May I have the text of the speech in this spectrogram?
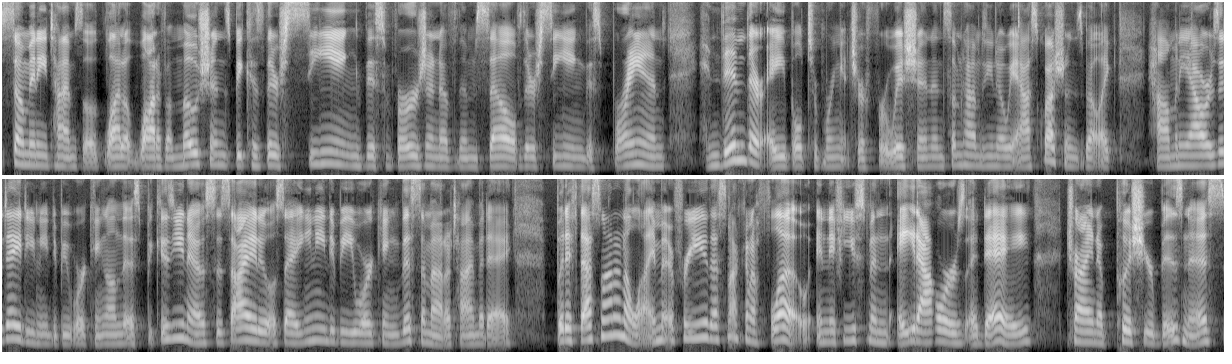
so many times a lot of lot of emotions because they're seeing this version of themselves. They're seeing this brand and then they're able to bring it to fruition. And sometimes you know we ask questions about like how many hours a day do you need to be working on this? Because you know society will say you need to be working this amount of time a day but if that's not an alignment for you, that's not going to flow. And if you spend eight hours a day trying to push your business,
